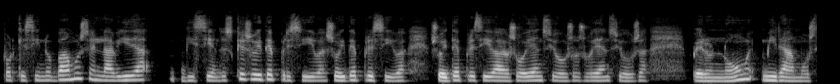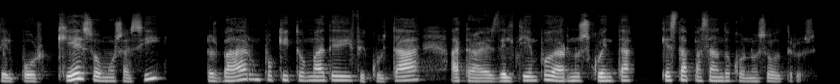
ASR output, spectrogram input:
Porque si nos vamos en la vida diciendo es que soy depresiva, soy depresiva, soy depresiva, soy ansioso, soy ansiosa, pero no miramos el por qué somos así, nos va a dar un poquito más de dificultad a través del tiempo darnos cuenta qué está pasando con nosotros.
